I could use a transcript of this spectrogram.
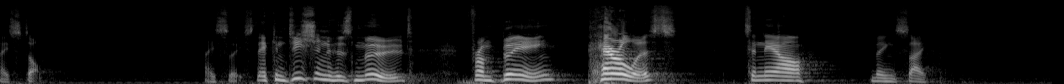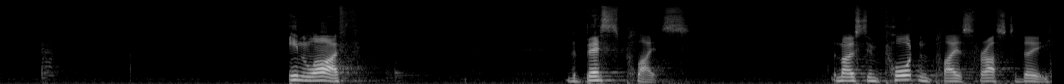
they stop. They cease. Their condition has moved from being perilous to now being safe. In life, the best place, the most important place for us to be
